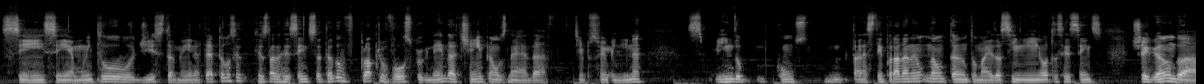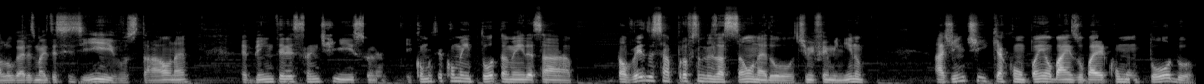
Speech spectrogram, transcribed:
Sim, sim, é muito disso também, né? até pelos resultados recentes, até do próprio Wolfsburg, nem da Champions, né, da Champions feminina, indo com, tá, nessa temporada não, não, tanto, mas assim, em outras recentes, chegando a lugares mais decisivos, tal, né? É bem interessante isso, né? E como você comentou também dessa, talvez dessa profissionalização, né, do time feminino, a gente que acompanha o Bayern, o Bayern como um todo,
